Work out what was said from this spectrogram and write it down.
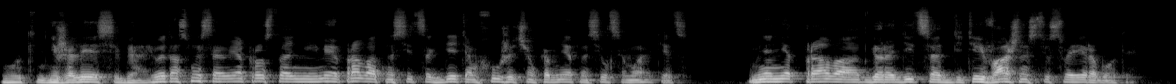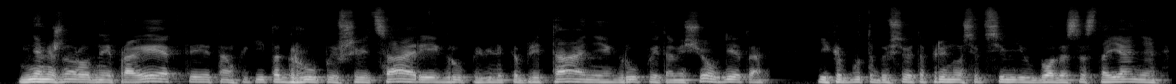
Вот, не жалея себя. И в этом смысле я просто не имею права относиться к детям хуже, чем ко мне относился мой отец. У меня нет права отгородиться от детей важностью своей работы. У меня международные проекты, там какие-то группы в Швейцарии, группы в Великобритании, группы там еще где-то. И как будто бы все это приносит в семью благосостояние.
